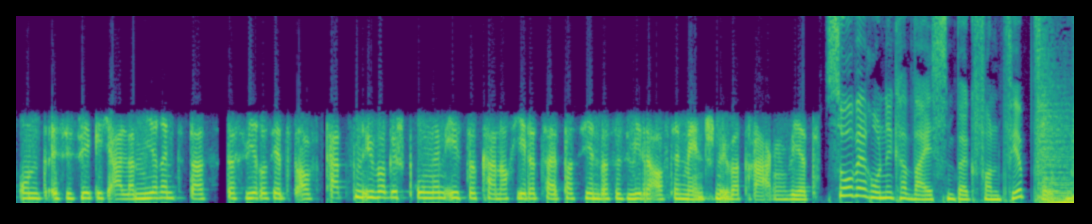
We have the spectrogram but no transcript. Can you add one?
Und es ist wirklich alarmierend, dass das Virus jetzt auf Katzen übergesprungen ist. Das kann auch jederzeit passieren, dass es wieder auf den Menschen übertragen wird. So Veronika Weißenberg von Vier Pfoten.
